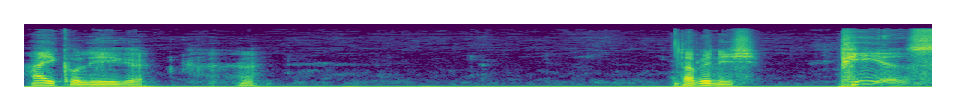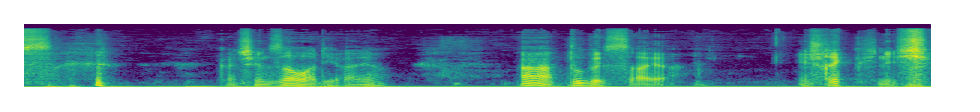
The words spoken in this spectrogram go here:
Hi, Kollege. Da bin ich. Piers. Ganz schön sauer, die Eier. Ah, du bist Sire. Erschreck mich nicht.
